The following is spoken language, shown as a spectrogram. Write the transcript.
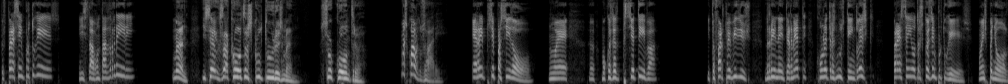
pois parecem em português. E isso dá vontade de rir. Mano, isso é gozar com outras culturas, mano. Sou contra. Mas qual gozar? É rir por ser parecido, não é eh, uma coisa depreciativa. E estou farto de ver vídeos de rir na internet com letras de música em inglês que parecem outras coisas em português ou em espanhol.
